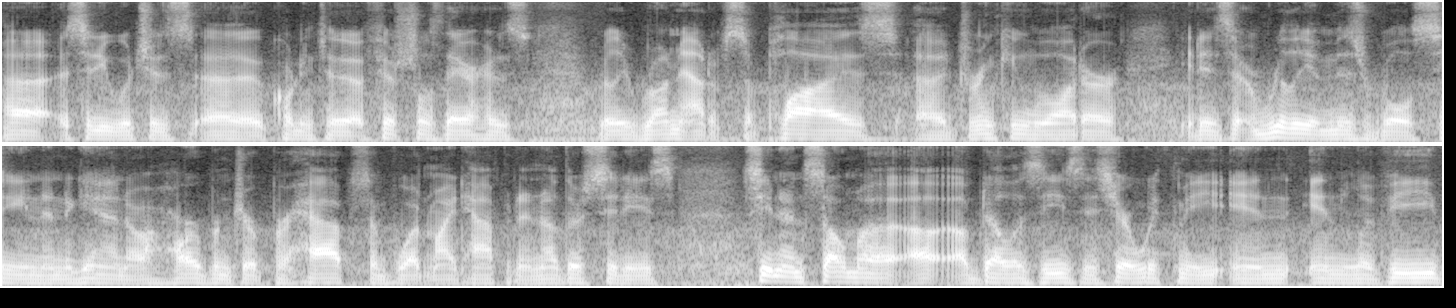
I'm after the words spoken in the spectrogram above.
uh, a city which is, uh, according to officials there, has really run out of supplies, uh, drinking water. It is a really a miserable scene, and again, a harbinger perhaps of what might happen in other cities. CNN Salma uh, Abdelaziz is here with me in, in Lviv.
